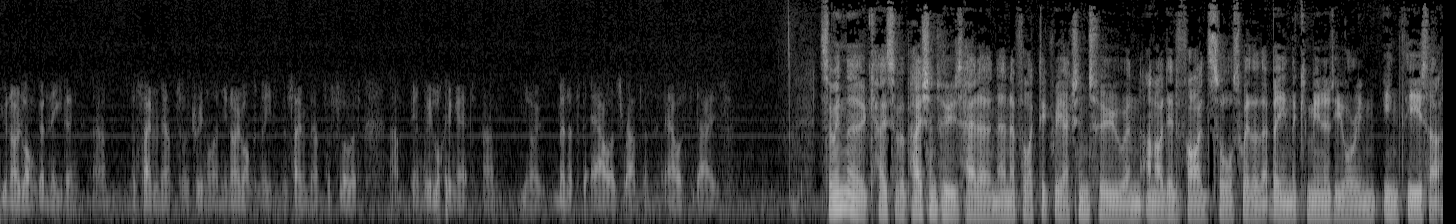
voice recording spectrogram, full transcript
you're no longer needing um, the same amounts of adrenaline, you're no longer needing the same amounts of fluid, um, and we're looking at um, you know minutes to hours rather than hours to days. So, in the case of a patient who's had an anaphylactic reaction to an unidentified source, whether that be in the community or in, in theatre,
